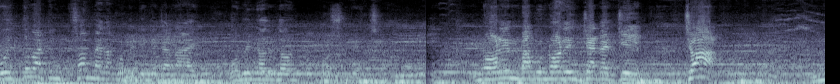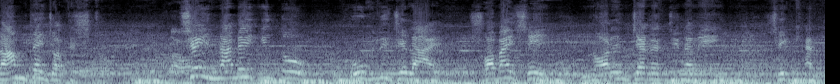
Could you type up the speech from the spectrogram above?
বৈদ্যবাটি উৎসব মেলা কমিটিকে জানাই অভিনন্দন ও শুভেচ্ছা। নরেন বাবু, নরেন চ্যাটার্জি, যা নামটাই যথেষ্ট। সেই নামেই কিন্তু হুগলি জেলায় সবাই সেই নরেন চ্যাটার্জি নামে সেই খ্যাত।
